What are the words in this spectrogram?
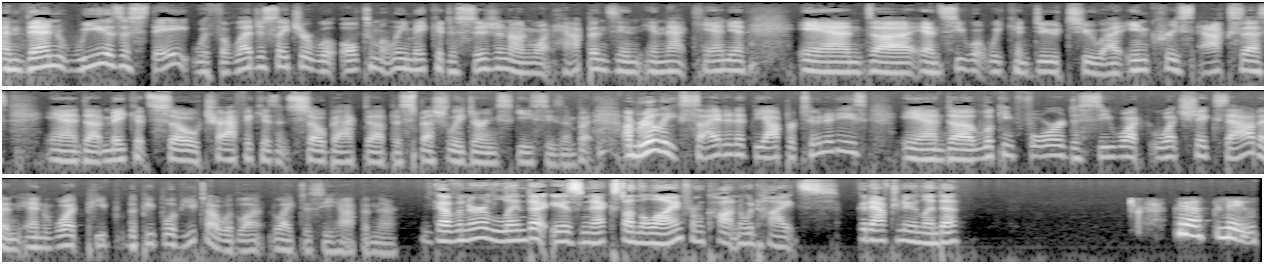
and then we as a state with the legislature will ultimately make a decision on what happens in, in that canyon, and uh, and see what we can do to uh, increase access and uh, make it so traffic isn't so backed up, especially during ski season. But I'm really excited at the opportunities and uh, looking forward to see what what shakes out and and what people the people of Utah would like like to see happen there. Governor Linda is next on the line from Cottonwood Heights. Good afternoon, Linda. Good afternoon.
